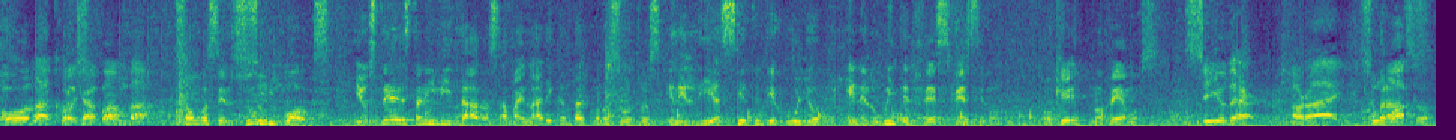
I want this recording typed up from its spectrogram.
Hola Cochabamba, somos el Zoom Box y ustedes están invitados a bailar y cantar con nosotros en el día 7 de julio en el Winterfest Festival. ¿Ok? Nos vemos. See you there. All right. Un abrazo.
